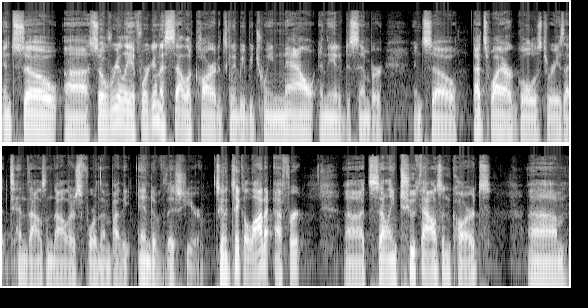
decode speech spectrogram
And so, uh, so really, if we're going to sell a card, it's going to be between now and the end of December. And so that's why our goal is to raise that $10,000 for them by the end of this year. It's going to take a lot of effort. Uh, it's selling 2,000 cards, um,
